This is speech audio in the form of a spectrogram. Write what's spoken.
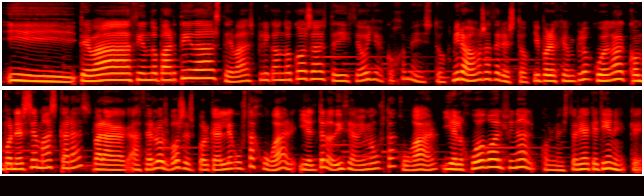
y te va haciendo partidas, te va explicando cosas, te dice, oye, cógeme esto, mira, vamos a hacer esto. Y por ejemplo, juega con ponerse máscaras para hacer los bosses, porque a él le gusta jugar y él te lo dice, a mí me gusta jugar. Y el juego al final, con la historia que tiene, que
